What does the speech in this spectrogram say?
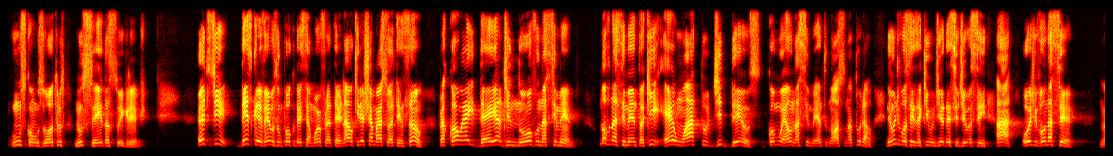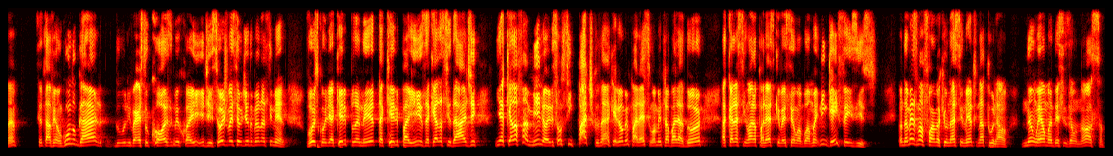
uns com os outros no seio da sua igreja. Antes de descrevermos um pouco desse amor fraternal, queria chamar a sua atenção para qual é a ideia de novo nascimento. Novo nascimento aqui é um ato de Deus, como é o nascimento nosso natural. Nenhum de vocês aqui um dia decidiu assim: ah, hoje vou nascer. Não é? Você estava em algum lugar do universo cósmico aí e disse: hoje vai ser o dia do meu nascimento. Vou escolher aquele planeta, aquele país, aquela cidade e aquela família. eles são simpáticos, né? Aquele homem parece um homem trabalhador, aquela senhora parece que vai ser uma boa mãe. Ninguém fez isso. Então, da mesma forma que o nascimento natural não é uma decisão nossa,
